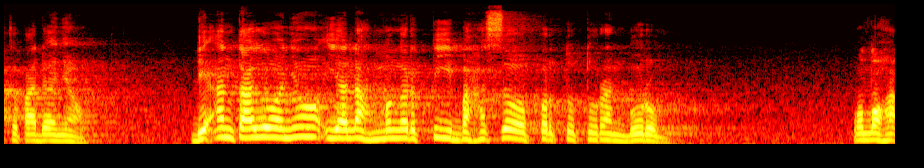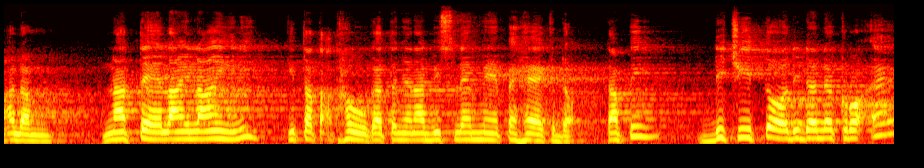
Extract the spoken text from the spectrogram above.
kepadanya. Di antaranya ialah mengerti bahasa pertuturan burung. Wallahu alam. Nate lain-lain ni kita tak tahu katanya Nabi Sulaiman ke tak. Tapi dicerita di dalam Quran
